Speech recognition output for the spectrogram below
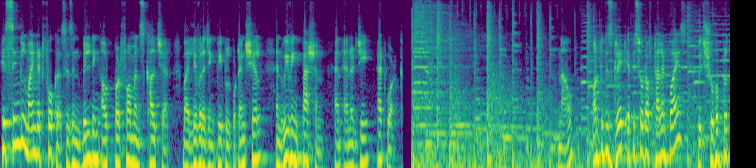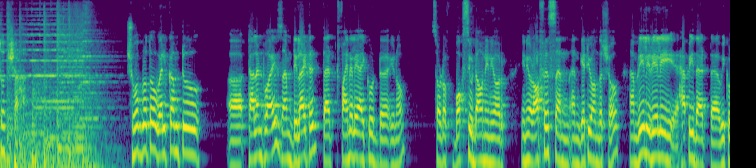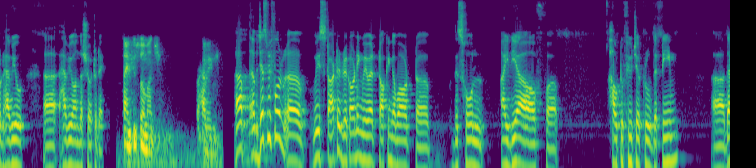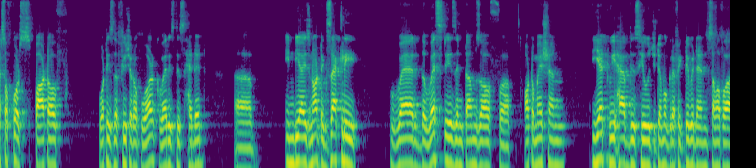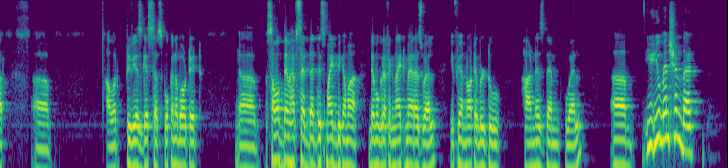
His single minded focus is in building out performance culture by leveraging people potential and weaving passion and energy at work. Now, on to this great episode of TalentWise with Shubhabrata Shaha. Shubhabrata, welcome to uh, TalentWise. I'm delighted that finally I could, uh, you know, sort of box you down in your in your office and, and get you on the show. I'm really, really happy that uh, we could have you uh, have you on the show today. Thank you so much for having me. Uh, uh just before uh, we started recording, we were talking about uh, this whole idea of uh, how to future proof the team. that's, of course, part of what is the future of work, where is this headed. India is not exactly where the West is in terms of automation, yet we have this huge demographic dividend. Some of our our previous guests have spoken about it. Uh, some of them have said that this might become a demographic nightmare as well if we are not able to harness them well. Um, you, you, mentioned that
